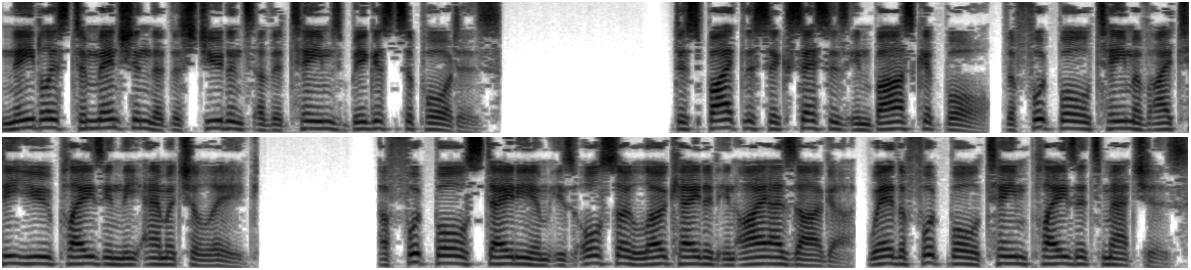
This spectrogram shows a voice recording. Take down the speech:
Needless to mention that the students are the team's biggest supporters. Despite the successes in basketball, the football team of ITU plays in the amateur league. A football stadium is also located in Ayazaga, where the football team plays its matches.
